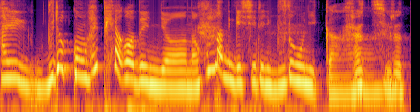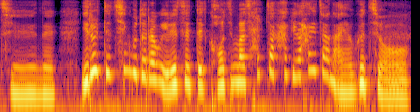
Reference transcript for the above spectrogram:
아니 무조건 회피하거든요. 나 혼나는 게 싫으니 무서우니까. 그렇지, 그렇지. 네. 이럴 때 친구들하고 이랬을 때 거짓말 살짝 하긴 하잖아요. 그렇죠.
